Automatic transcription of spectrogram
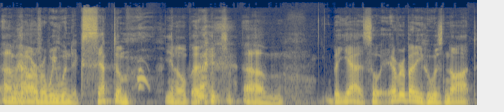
um, However, we wouldn't accept them, you know. But um, but yeah, so everybody who is not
